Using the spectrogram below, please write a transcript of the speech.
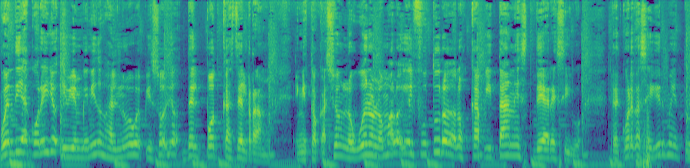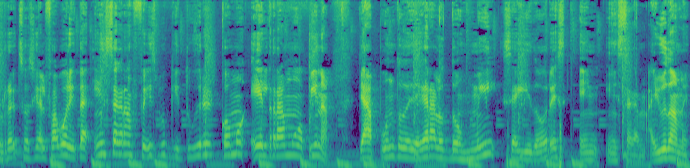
Buen día Corillo y bienvenidos al nuevo episodio del podcast del ramo. En esta ocasión lo bueno, lo malo y el futuro de los capitanes de Arecibo. Recuerda seguirme en tu red social favorita, Instagram, Facebook y Twitter como El Ramo Opina. Ya a punto de llegar a los 2000 seguidores en Instagram. Ayúdame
